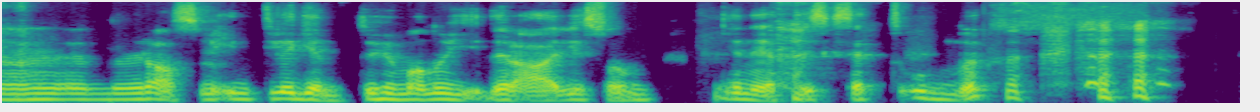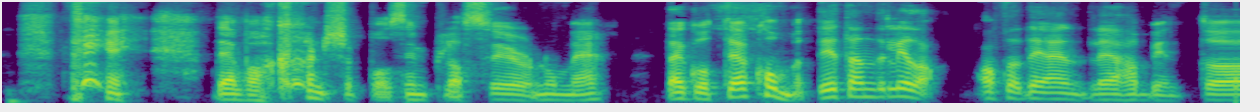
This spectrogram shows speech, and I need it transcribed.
en rase med intelligente humanoider er liksom genetisk sett onde. det, det, var kanskje på sin plass å gjøre noe med. det er godt de har kommet dit endelig, da. At de endelig har begynt å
